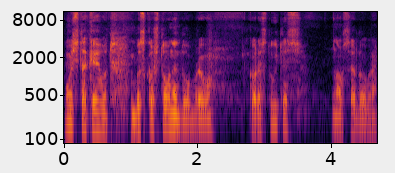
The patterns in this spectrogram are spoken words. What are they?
Ось таке от безкоштовне добриво. Користуйтесь, на все добре.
